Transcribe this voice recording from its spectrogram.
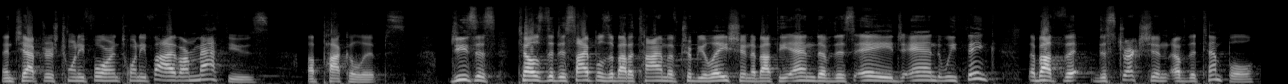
And chapters 24 and 25 are Matthew's apocalypse. Jesus tells the disciples about a time of tribulation, about the end of this age, and we think about the destruction of the temple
